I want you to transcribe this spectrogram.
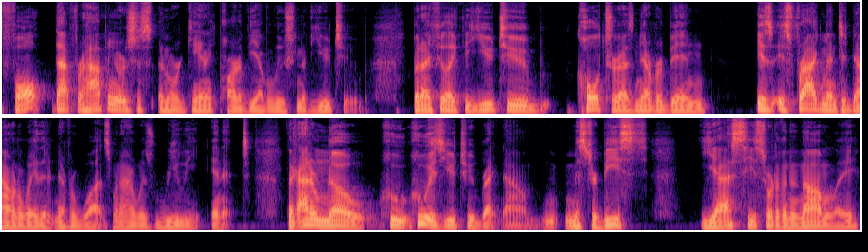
fault that for happening or it's just an organic part of the evolution of YouTube. But I feel like the YouTube culture has never been is is fragmented now in a way that it never was when I was really in it. Like I don't know who who is YouTube right now. Mr. Beast, yes, he's sort of an anomaly.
